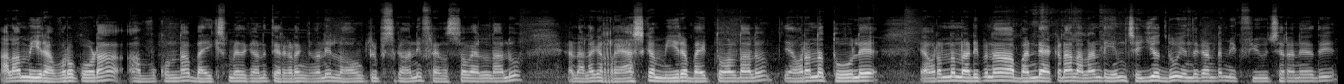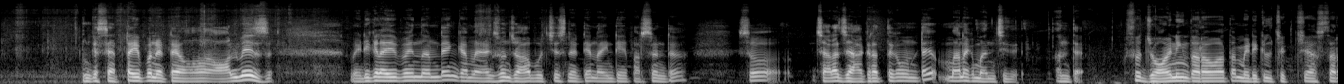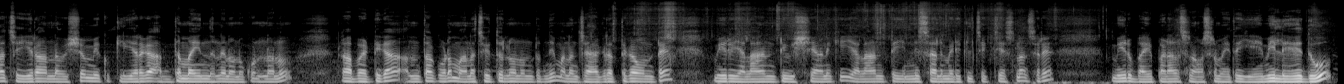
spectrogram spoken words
అలా మీరు కూడా అవ్వకుండా బైక్స్ మీద కానీ తిరగడం కానీ లాంగ్ ట్రిప్స్ కానీ ఫ్రెండ్స్తో వెళ్ళడాలు అండ్ అలాగే ర్యాష్గా మీరే బైక్ తోలడాలు. ఎవరన్నా తోలే ఎవరన్నా నడిపినా ఆ బండి ఎక్కడాలి అలాంటివి ఏం చెయ్యొద్దు. ఎందుకంటే మీకు ఫ్యూచర్ అనేది ఇంకా సెట్ అయిపోయినట్టే. ఆల్వేస్ మెడికల్ అయిపోయిందంటే ఇంకా మ్యాక్సిమం జాబ్ వచ్చేసినట్టే నైంటీ పర్సెంట్ సో చాలా జాగ్రత్తగా ఉంటే మనకు మంచిది. అంతే. సో జాయినింగ్ తర్వాత మెడికల్ చెక్ చేస్తారా చెయ్యరా అన్న విషయం మీకు క్లియర్గా అర్థమైందని నేను అనుకుంటున్నాను. కాబట్టిగా అంతా కూడా మన చేతుల్లోనే ఉంటుంది. మనం జాగ్రత్తగా ఉంటే మీరు ఎలాంటి విషయానికి ఎలాంటి ఎన్నిసార్లు మెడికల్ చెక్ చేసినా సరే మీరు భయపడాల్సిన అవసరం అయితే ఏమీ లేదు.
